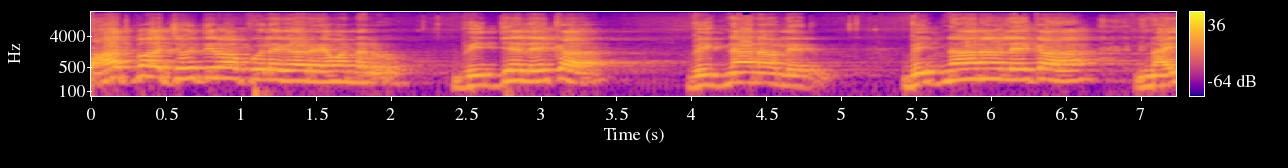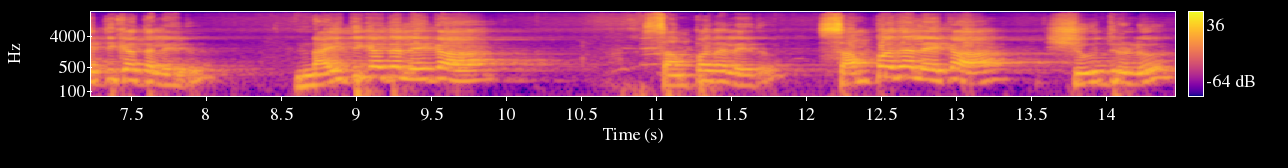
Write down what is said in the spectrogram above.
మహాత్మా జ్యోతిరావు పూలే గారు ఏమన్నారు? విద్య లేక విజ్ఞానం లేదు. విజ్ఞానం లేక నైతికత లేదు. నైతికత లేక సంపద లేదు. సంపద లేక శూద్రులు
